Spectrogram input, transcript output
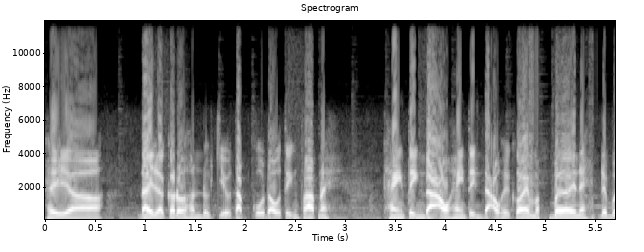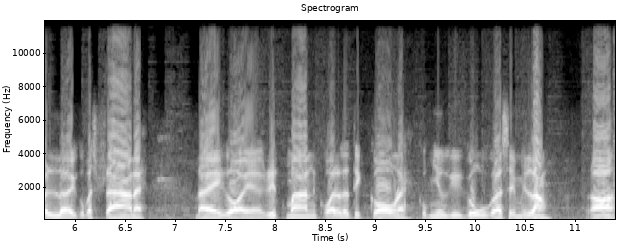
thì à, đây là cái đội hình được triệu tập của đội tuyển pháp này. Hàng tiền đạo hàng tiền đạo thì có Mbappe này Dembele của Barca này. Đấy rồi Griezmann của Atletico này cũng như Giroud của AC Milan. Đó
